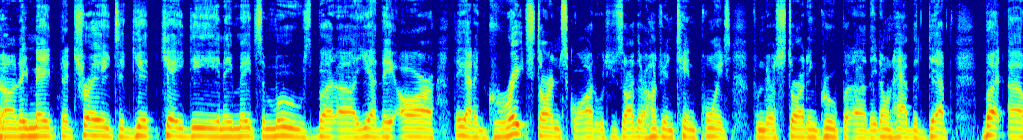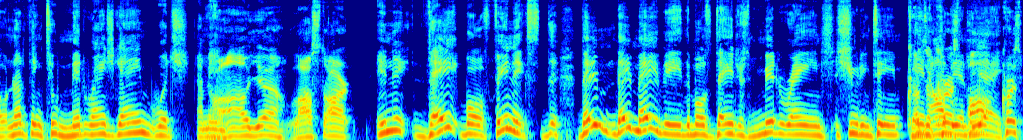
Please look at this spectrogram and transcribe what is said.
Uh, they made the trade to get KD and they made some moves, but uh, yeah, they are they got a great starting squad, which you saw their 110 points from their starting group, but uh, they don't have the depth. But uh, another thing too, mid range game, which I mean, oh yeah, lost art. Isn't they well Phoenix they they may be the most dangerous mid range shooting team in of all Chris the Paul. NBA. Chris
